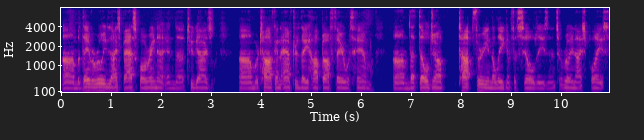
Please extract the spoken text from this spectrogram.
um, but they have a really nice basketball arena, and the two guys um, were talking after they hopped off there with him um, that they'll jump top three in the league in facilities, and it's a really nice place.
